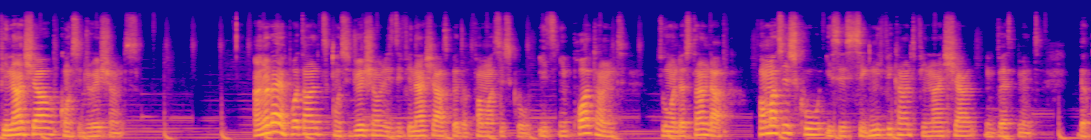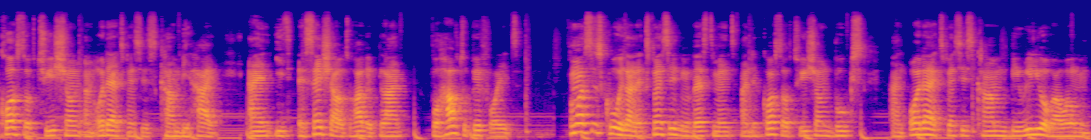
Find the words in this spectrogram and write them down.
Financial considerations Another important consideration is the financial aspect of pharmacy school. It's important to understand that pharmacy school is a significant financial investment. The cost of tuition and other expenses can be high and it's essential to have a plan for how to pay for it. Pharmacy school is an expensive investment and the cost of tuition, books, and other expenses can be really overwhelming.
